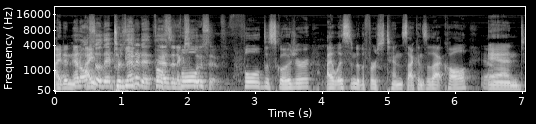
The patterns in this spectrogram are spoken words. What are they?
i didn't And also I- they be- presented it as an full- exclusive. full disclosure i listened to the first 10 seconds of that call Yeah. and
